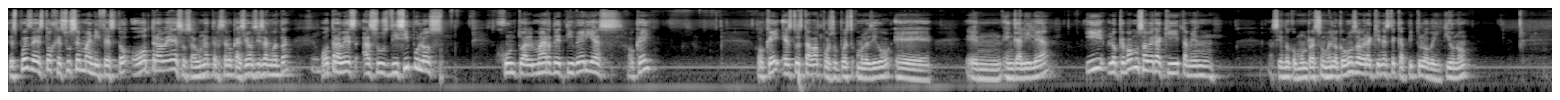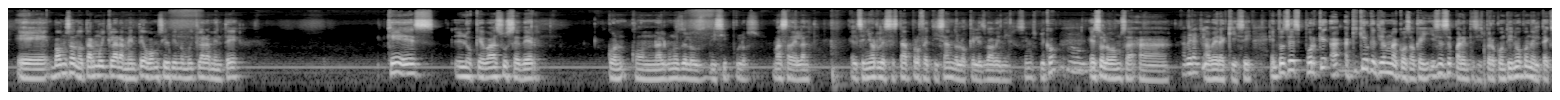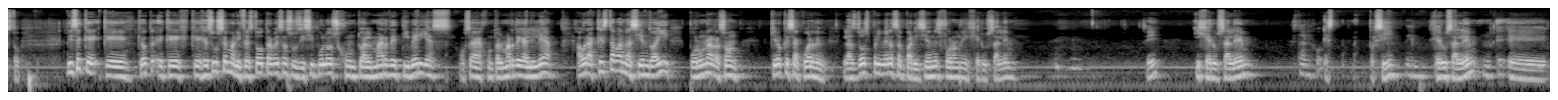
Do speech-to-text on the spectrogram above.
Después de esto, Jesús se manifestó otra vez, o sea, una tercera ocasión, ¿sí se dan cuenta? Otra vez a sus discípulos junto al mar de Tiberias, ¿ok? Ok, esto estaba, por supuesto, como les digo, eh, en, Galilea. Y lo que vamos a ver aquí también, haciendo como un resumen, lo que vamos a ver aquí en este capítulo 21, eh, vamos a notar muy claramente, o vamos a ir viendo muy claramente, qué es lo que va a suceder con, con algunos de los discípulos más adelante el Señor les está profetizando lo que les va a venir. ¿Sí me explicó? Eso lo vamos a, a, ver aquí. A ver aquí, sí. Entonces, ¿por qué? aquí quiero que entiendan una cosa, ok, hice ese paréntesis, pero continúo con el texto. Dice que, que, que, Jesús se manifestó otra vez a sus discípulos junto al mar de Tiberias, o sea, junto al mar de Galilea. Ahora, ¿qué estaban haciendo ahí? Por una razón. Quiero que se acuerden, las dos primeras apariciones fueron en Jerusalén. ¿Sí? Y Jerusalén ¿Está lejos? pues sí. Jerusalén. Eh, eh,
